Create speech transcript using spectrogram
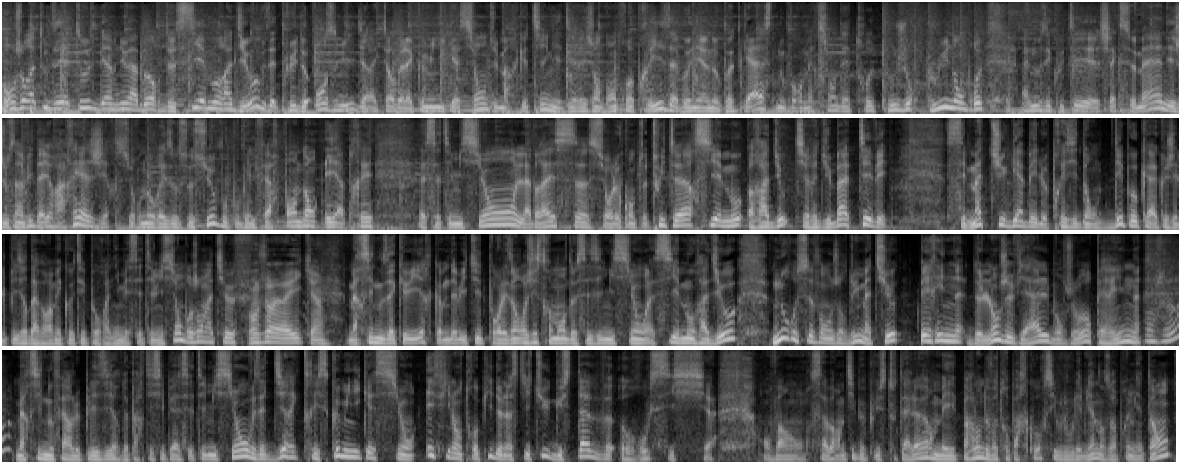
Bonjour à toutes et à tous, bienvenue à bord de CMO Radio. Vous êtes plus de 11 000 directeurs de la communication, du marketing et dirigeants d'entreprise abonnés à nos podcasts. Nous vous remercions d'être toujours plus nombreux à nous écouter chaque semaine et je vous invite d'ailleurs à réagir sur nos réseaux sociaux. Vous pouvez le faire pendant et après cette émission. L'adresse sur le compte Twitter CMO Radio-du-bas TV. C'est Mathieu Gabet, le président d'Epoca, que j'ai le plaisir d'avoir à mes côtés pour animer cette émission. Bonjour Mathieu. Bonjour Eric. Merci de nous accueillir, comme d'habitude, pour les enregistrements de ces émissions CMO Radio. Nous recevons aujourd'hui Mathieu Perrine de Longevial. Bonjour Perrine. Bonjour. Merci de nous faire le plaisir de participer à cette émission. Vous êtes directrice communication et philanthropie de l'Institut Gustave Roussy. On va en savoir un petit peu plus tout à l'heure, mais parlons de votre parcours, si vous le voulez bien, dans un premier temps.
